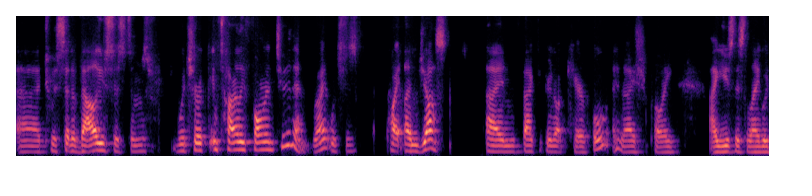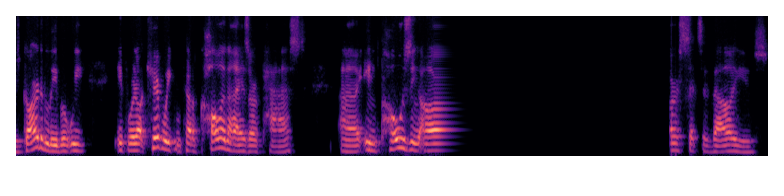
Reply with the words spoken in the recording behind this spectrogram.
uh, to a set of value systems which are entirely foreign to them, right? Which is quite unjust. Uh, in fact, if you're not careful, and I should probably I use this language guardedly, but we, if we're not careful, we can kind of colonize our past, uh, imposing our our sets of values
